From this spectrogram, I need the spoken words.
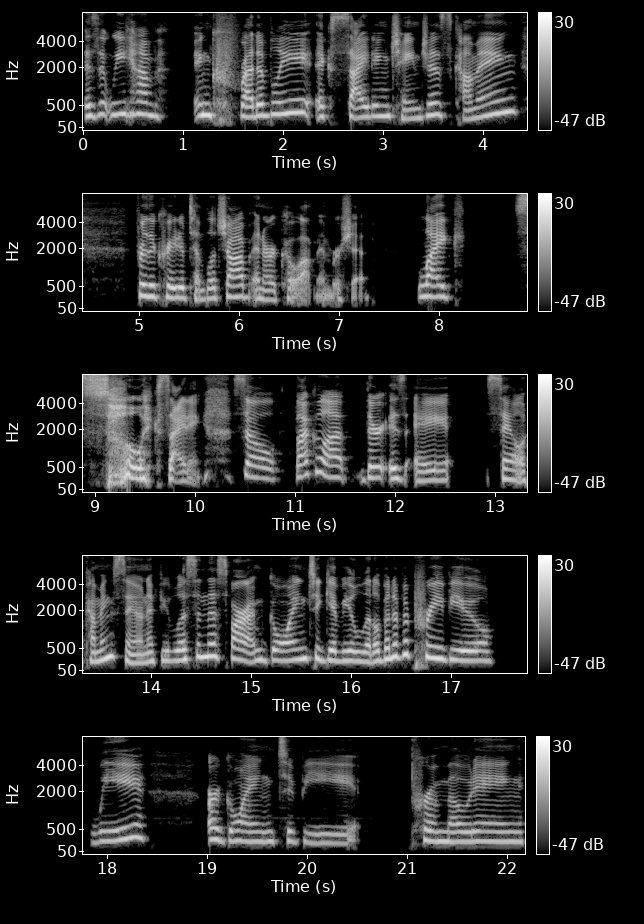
is that we have incredibly exciting changes coming for the Creative Template Shop and our co op membership. Like, so exciting. So, buckle up. There is a sale coming soon. If you listen this far, I'm going to give you a little bit of a preview. We are going to be promoting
